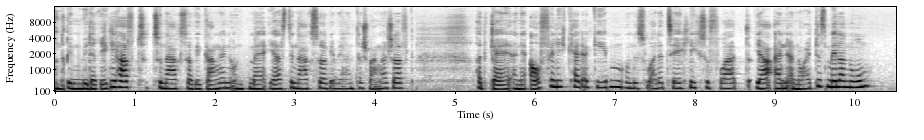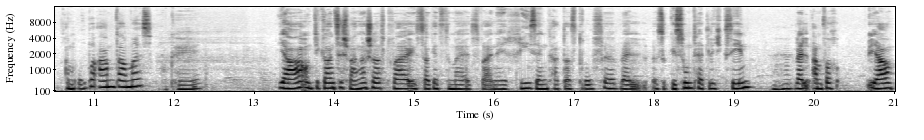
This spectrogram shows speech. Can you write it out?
Und bin wieder regelhaft zur Nachsorge gegangen. Und meine erste Nachsorge während der Schwangerschaft hat gleich eine Auffälligkeit ergeben. Und es war tatsächlich sofort ja, ein erneutes Melanom am Oberarm damals. Okay. Ja, und die ganze Schwangerschaft war, ich sage jetzt einmal, es war eine riesen Katastrophe, weil, also gesundheitlich gesehen, mhm. weil einfach, ja,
